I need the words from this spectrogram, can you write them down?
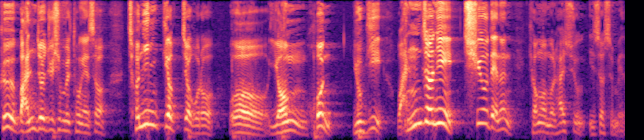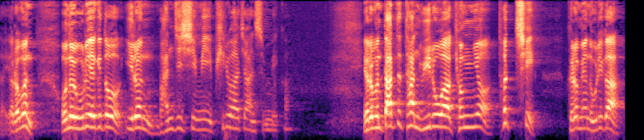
그 만져주심을 통해서 전인격적으로 어, 영, 혼, 육이 완전히 치유되는 경험을 할 수 있었습니다. 여러분, 오늘 우리에게도 이런 만지심이 필요하지 않습니까? 여러분, 따뜻한 위로와 격려, 터치, 그러면 우리가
